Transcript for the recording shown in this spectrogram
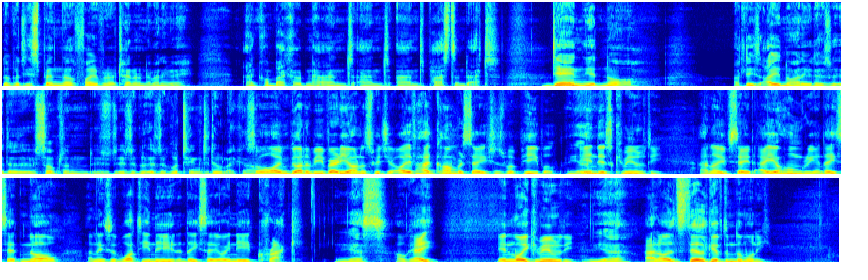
Look at you spend now five or ten on them anyway, and come back out and and and, and pass them that. Then you'd know. At least I know anyway that it was, that it was something is is a good- is a good thing to do. Like you know. So I'm going to be very honest with you. I've had conversations with people Yeah. in this community, and I've said, "Are you hungry?" And they said, "No." And I said, "What do you need?" And they say, "I need crack." yes. Okay, in my community, Yeah. and I'll still give them the money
